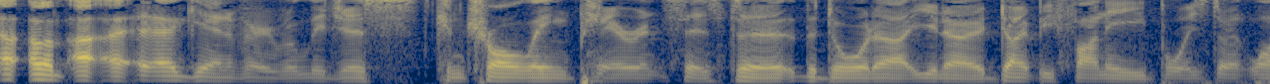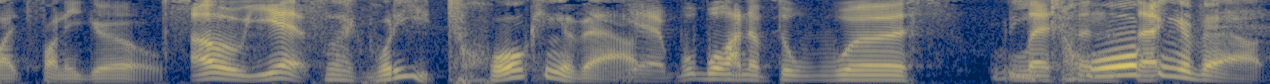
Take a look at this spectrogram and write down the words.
uh, um, uh, uh, again, a very religious, controlling parent says to the daughter, you know, don't be funny. Boys don't like funny girls. oh yes, It's like, what are you talking about? yeah, w- one of the worst What are you lessons. talking that, about?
